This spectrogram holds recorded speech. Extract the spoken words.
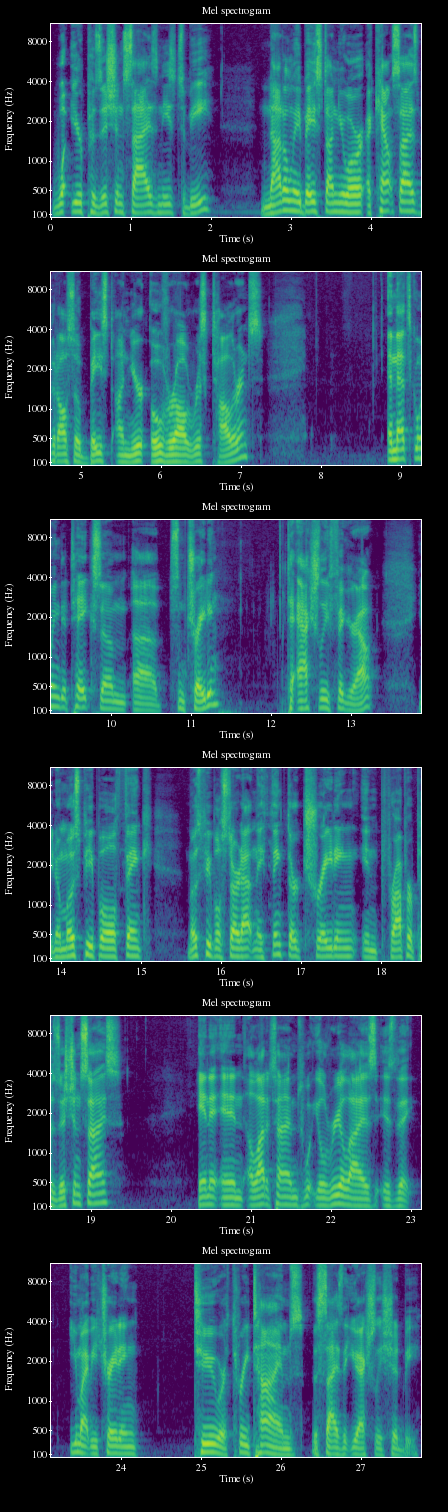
what your position size needs to be, not only based on your account size, but also based on your overall risk tolerance. And that's going to take some uh, some trading to actually figure out. You know, most people think most people start out and they think they're trading in proper position size and, and a lot of times, what you'll realize is that you might be trading two or three times the size that you actually should be.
